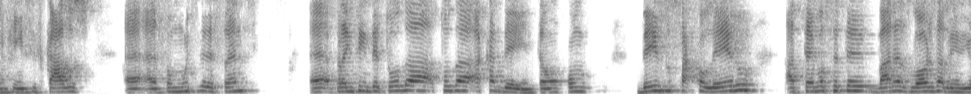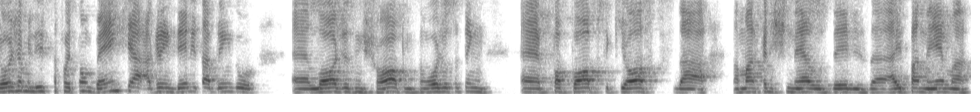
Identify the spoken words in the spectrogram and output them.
enfim, esses casos são muito interessantes para entender toda, toda a cadeia. Então, com, desde o sacoleiro até você ter várias lojas abrindo. E hoje a Melissa foi tão bem que a Grendene está abrindo lojas em shoppings. Então, hoje você tem pop-ups e quiosques da, da marca de chinelos deles, a Ipanema,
